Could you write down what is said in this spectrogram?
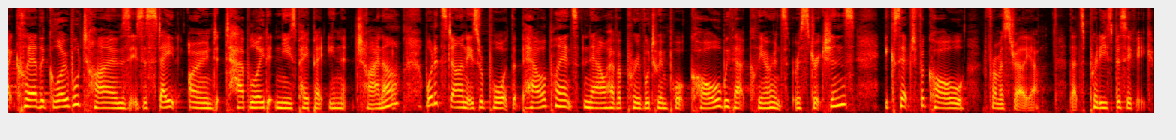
Right, Claire, the Global Times is a state owned tabloid newspaper in China. What it's done is report that power plants now have approval to import coal without clearance restrictions, except for coal from Australia. That's pretty specific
